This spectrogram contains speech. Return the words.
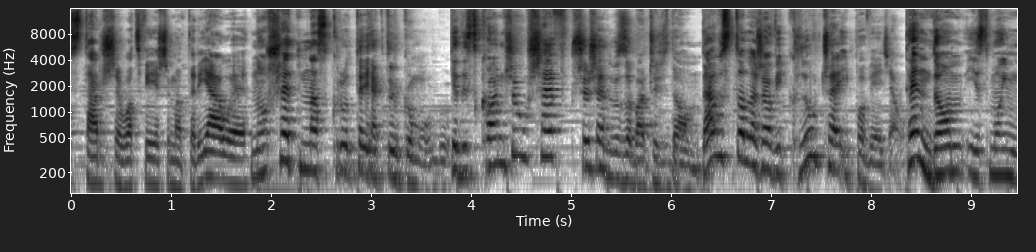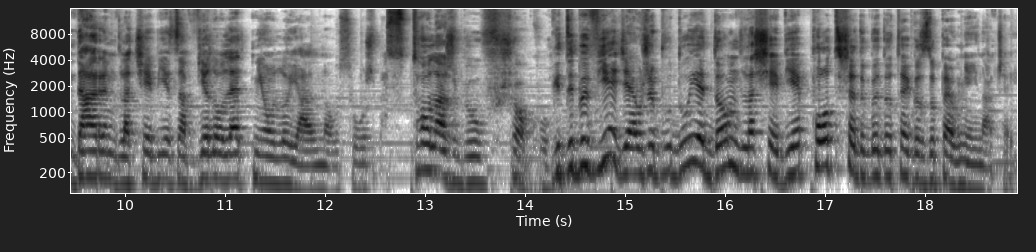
starsze, łatwiejsze materiały, no szedł na skróty jak tylko mógł. Kiedy skończył, szef przyszedł zobaczyć dom. Dał stolarzowi klucze i powiedział: Ten dom jest moim darem dla ciebie za wieloletnią, lojalną służbę. Stolarz był w szoku. Gdyby wiedział, że buduje dom dla siebie, podszedłby do tego zupełnie inaczej.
